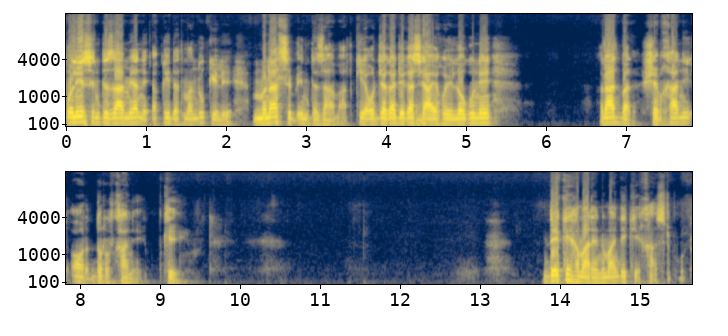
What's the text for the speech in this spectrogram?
पुलिस इंतज़ामिया ने अकीदतमंदों के लिए मुनासिब इंतज़ाम किए और जगह जगह से आए हुए लोगों ने रात भर शेब खानी और दुरुद की। देखें हमारे नुमाइंदे की खास रिपोर्ट।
